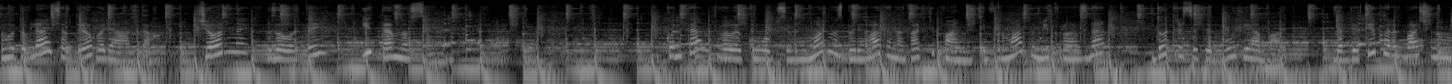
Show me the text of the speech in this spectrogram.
виготовляється в трьох варіантах: чорний, золотий і темно-синій. Контент великого обсягу можна зберігати на карті пам'яті формату microSD до 32 ГБ завдяки передбаченому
